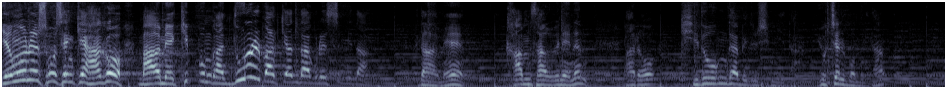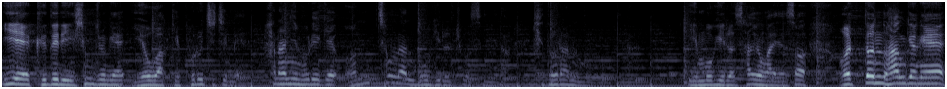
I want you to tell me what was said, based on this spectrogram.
영혼을 소생케 하고 마음의 기쁨과 눈을 밝게 한다고 그랬습니다. 그 다음에 감사 은혜는 바로 기도 응답해 주십니다. 6절 봅니다. 이에 그들이 심중에 여호와께 부르짖음에 하나님 우리에게 엄청난 무기를 주었습니다. 기도라는 무기입니다. 이 무기를 사용하여서 어떤 환경에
